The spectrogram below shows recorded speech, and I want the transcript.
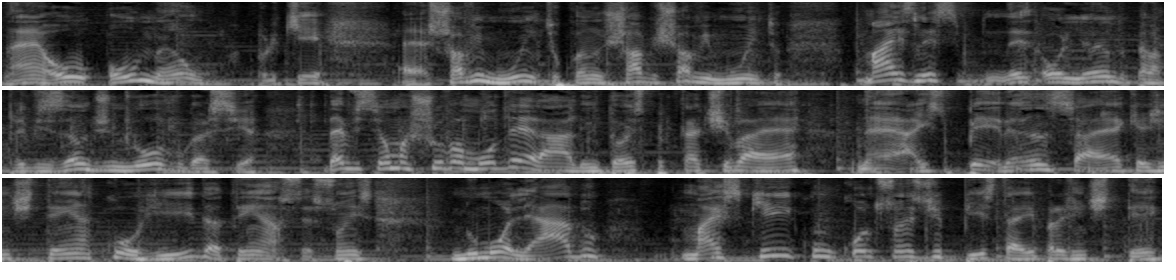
né, ou, ou não, porque é, chove muito, quando chove, chove muito. Mas nesse, olhando pela previsão, de novo, Garcia, deve ser uma chuva moderada, então a expectativa é, né, a esperança é que a gente tenha corrida, tenha sessões no molhado, mas que com condições de pista aí pra gente ter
